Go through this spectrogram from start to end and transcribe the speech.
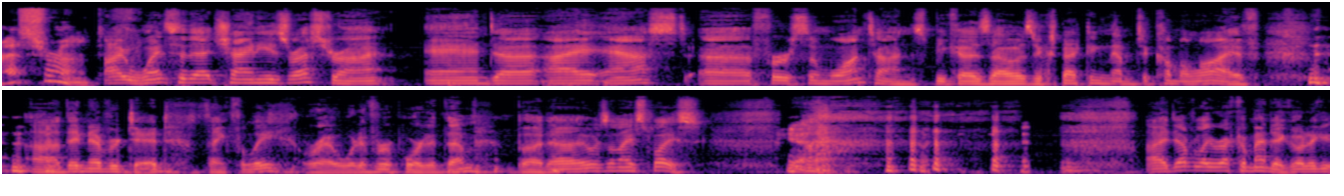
restaurant. I went to that Chinese restaurant and uh, I asked uh, for some wontons because I was expecting them to come alive. Uh, they never did, thankfully, or I would have reported them. But uh, it was a nice place. Yeah. I definitely recommend it. Go to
